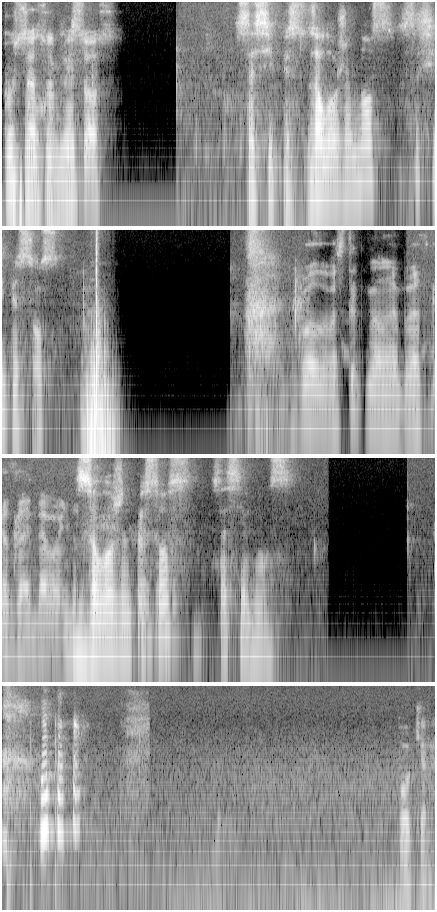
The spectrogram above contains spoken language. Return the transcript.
Пусть сосут песос. Соси пес... Заложен нос, соси песос. В голову стукнуло, надо было сказать, давай. Заложен песос, соси нос. Покер.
